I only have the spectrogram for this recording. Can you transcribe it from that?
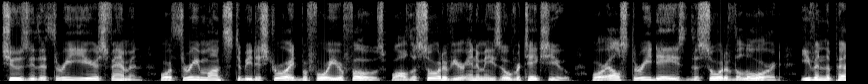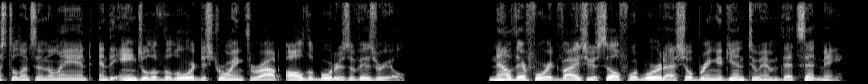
choose either three years' famine, or three months to be destroyed before your foes, while the sword of your enemies overtakes you, or else three days the sword of the Lord, even the pestilence in the land, and the angel of the Lord destroying throughout all the borders of Israel. Now therefore advise yourself what word I shall bring again to him that sent me.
